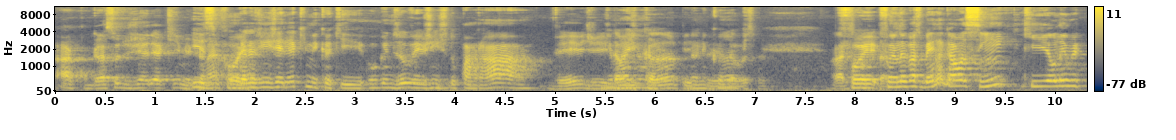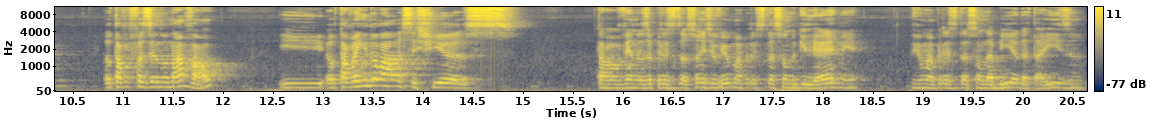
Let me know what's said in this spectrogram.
Ah, Congresso de Engenharia Química, Isso, né? Isso, Congresso de Engenharia Química, que organizou, veio gente do Pará. Veio de, de da Unicamp. Da Unicamp. Foi, foi um negócio bem legal assim, que eu lembro. Eu tava fazendo naval e eu tava indo lá assistir as. Tava vendo as apresentações, eu vi uma apresentação do Guilherme, vi uma apresentação da Bia, da Thaisa.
